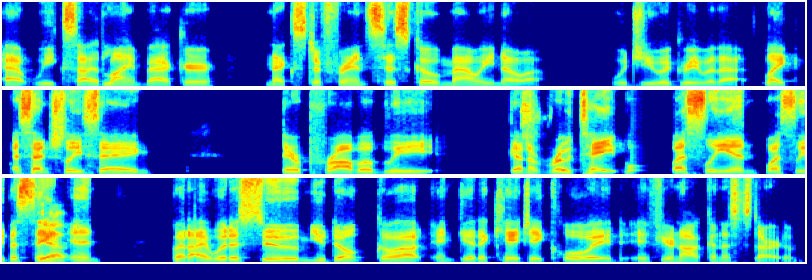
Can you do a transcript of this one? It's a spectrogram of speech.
at weak side linebacker next to Francisco Mauigoa. Would you agree with that? Like essentially saying they're probably going to rotate Wesley in, Wesley Bissainthe yeah. in, but I would assume you don't go out and get a KJ Cloyd if you're not going to start him.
